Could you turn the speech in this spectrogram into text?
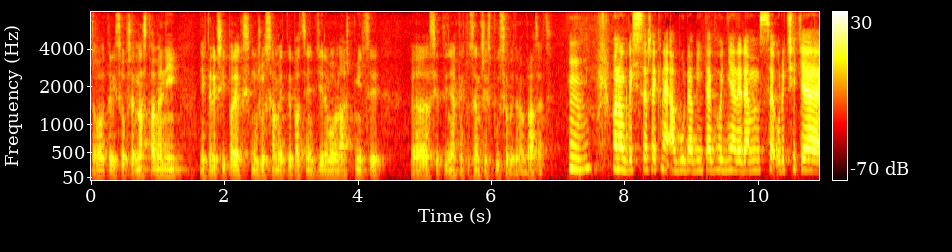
jo, které jsou přednastavený. V některých případech si můžou sami ty pacienti nebo návštěvníci eh, si ty nějakým způsobem přizpůsobit ten obrazec. Hmm. Ono, když se řekne Abu Dhabi, tak hodně lidem se určitě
